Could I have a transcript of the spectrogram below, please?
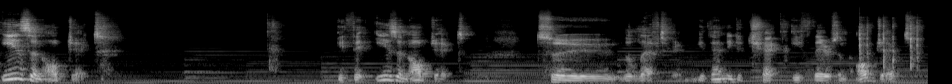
is an object if there is an object to the left of him, you then need to check if there's an object,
